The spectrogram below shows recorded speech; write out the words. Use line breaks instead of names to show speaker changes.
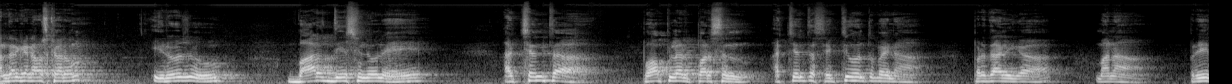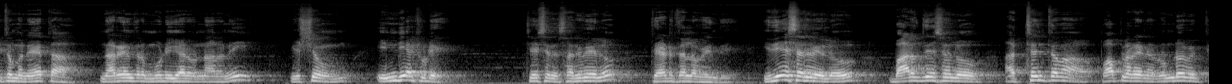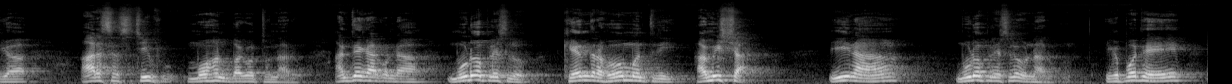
అందరికీ నమస్కారం. ఈరోజు భారతదేశంలోనే అత్యంత పాపులర్ పర్సన్ అత్యంత శక్తివంతమైన ప్రధానిగా మన ప్రియతమ నేత నరేంద్ర మోడీ గారు ఉన్నారని విషయం ఇండియా టుడే చేసిన సర్వేలో తేటతెల్లమైంది ఇదే సర్వేలో భారతదేశంలో అత్యంత పాపులర్ అయిన రెండో వ్యక్తిగా ఆర్ఎస్ఎస్ చీఫ్ మోహన్ భగవత్ ఉన్నారు. అంతేకాకుండా మూడో ప్లేస్లో కేంద్ర హోంమంత్రి అమిత్ షా ఈయన మూడో ప్లేస్లో ఉన్నారు. ఇకపోతే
